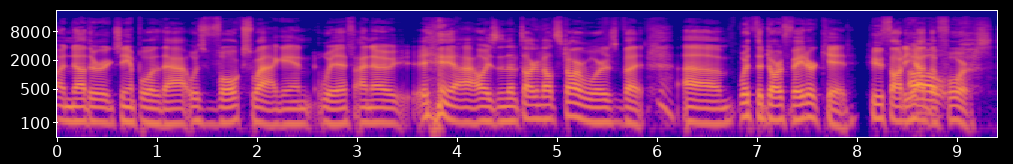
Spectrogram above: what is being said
another example of that was Volkswagen with I know I always end up talking about Star Wars, but um, with the Darth Vader kid who thought he oh, had the oh. Force.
